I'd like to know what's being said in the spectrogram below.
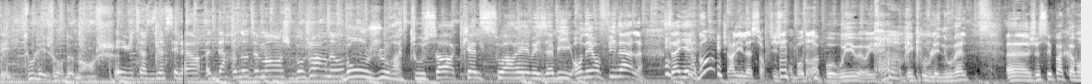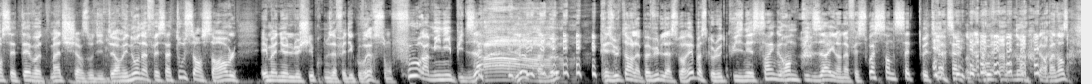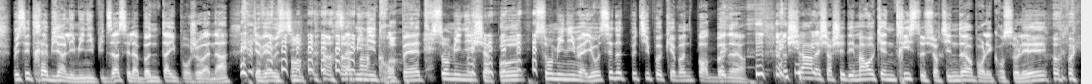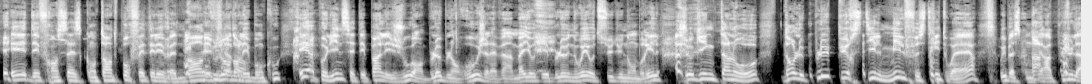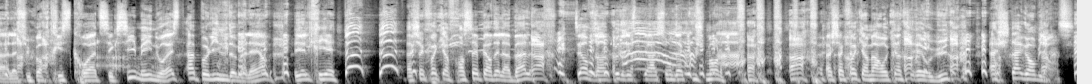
C'est tous les jours de manche. Et 8h19, c'est l'heure d'Arnaud Demange. Bonjour Arnaud. Bonjour à tous. Ah, quelle soirée, mes amis. On est en finale. Ça y est. Ah bon Charlie il a sorti son beau drapeau. Oui, oui, oui. On découvre les nouvelles. Euh, je sais pas comment c'était votre match, chers auditeurs, mais nous, on a fait ça tous ensemble. Emmanuel Le Chypre nous a fait découvrir son four à mini pizza, le fameux. Résultat, on l'a pas vu de la soirée parce que le de cuisiner 5 grandes pizzas, il en a fait 67 petites. En permanence. Mais c'est très bien, les mini pizzas. C'est la bonne taille pour Johanna, qui avait aussi sa mini trompette, son mini chapeau, son mini maillot. C'est notre petit Pokémon porte-bonheur. Charles a cherché des Marocaines tristes sur Tinder pour les consoler et des Françaises contentes pour fêter l'événement, toujours dans les bons coups. Et Apolline s'était peint les joues en bleu, blanc, rouge. Elle avait un maillot des bleus noué au-dessus du nombril, jogging talon haut, dans le plus pur style MILF streetwear. Oui, parce qu'on ne verra plus la, la supportrice croate sexy, mais il nous reste Apolline de Malherbe. Et elle criait à chaque fois qu'un Français perdait la balle, tu sais, en faisant un peu de respiration d'accouchement, là. à chaque fois qu'un Marocain tirait au but, hashtag ambiance.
